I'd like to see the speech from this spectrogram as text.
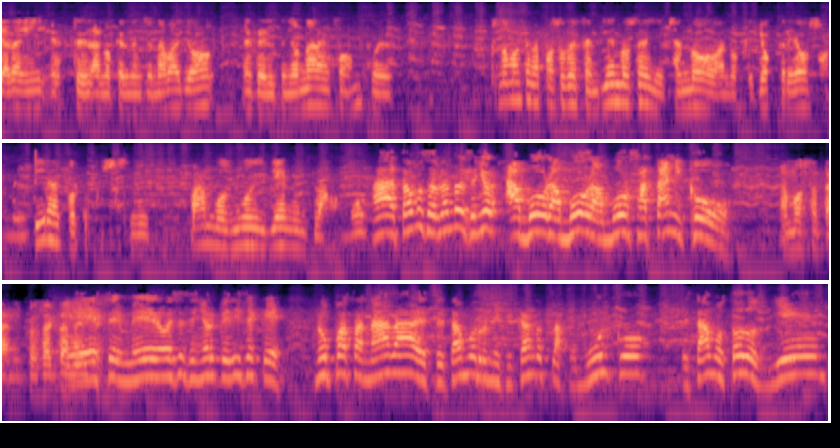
ya de ahí, este, a lo que mencionaba yo, eh, del señor Naranjo, pues, pues nomás se la pasó defendiéndose y echando a lo que yo creo son mentiras, porque pues sí, vamos muy bien en Tlajomulco. Ah, estamos hablando del señor Amor, Amor, Amor Satánico. Amor satánico, exactamente. Ese mero, ese señor que dice que no pasa nada, este, estamos reunificando Tlajomulco, estamos todos bien.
